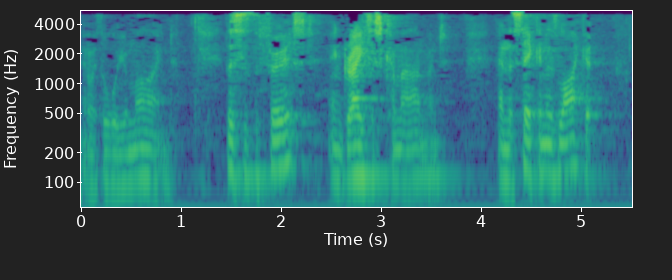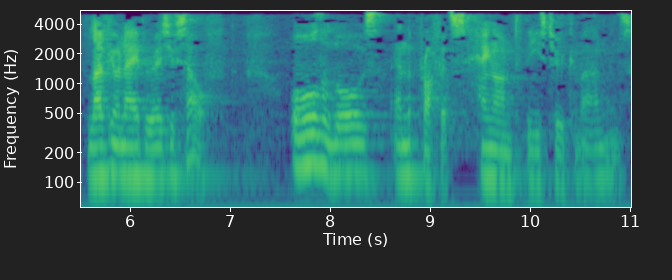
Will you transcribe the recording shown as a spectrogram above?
and with all your mind. This is the first and greatest commandment, and the second is like it. Love your neighbour as yourself. All the laws and the prophets hang on to these two commandments.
